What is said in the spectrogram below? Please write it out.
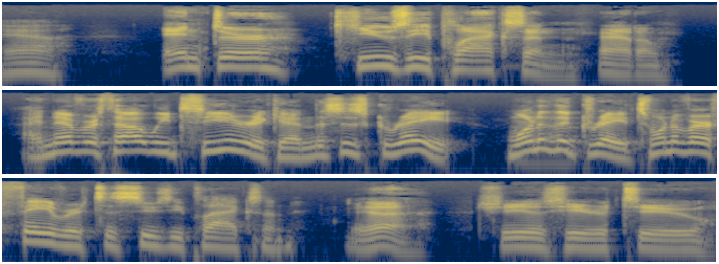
Yeah. Enter QZ Plakson, Adam. I never thought we'd see her again. This is great. One of the greats, one of our favorites is Suzie Plakson. Yeah, she is here to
